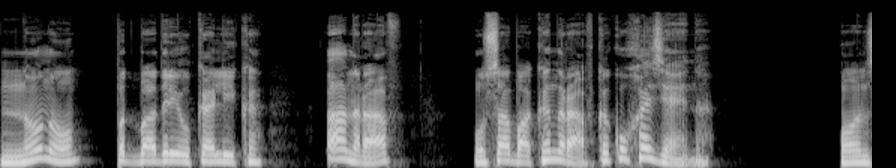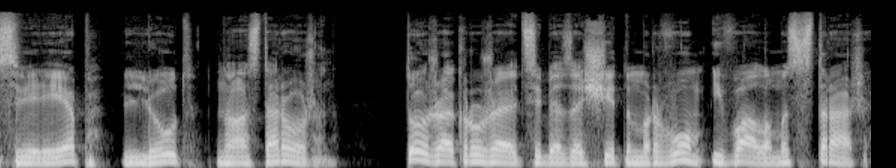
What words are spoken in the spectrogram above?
«Ну-ну», — подбодрил Калика, — «а нрав? У собак и нрав, как у хозяина». Он свиреп, лют, но осторожен. Тоже окружает себя защитным рвом и валом из стражи.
